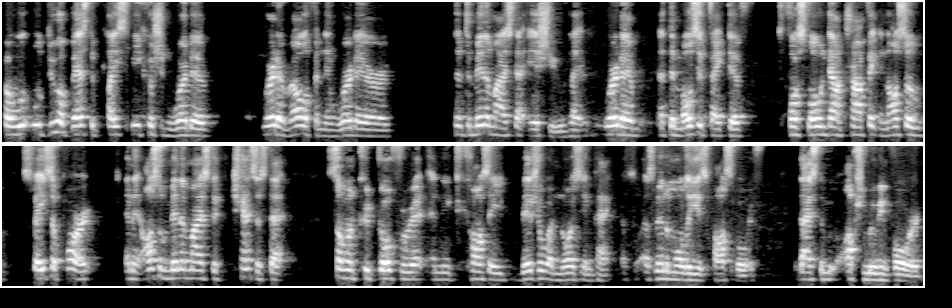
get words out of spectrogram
But we'll, we'll do our best to place speed cushion where the where they're relevant and where they're to, to minimize that issue, like where they're at the most effective for slowing down traffic and also space apart, and it also minimize the chances that someone could go for it and it could cause a visual and noise impact as, as minimally as possible if that's the option moving forward.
